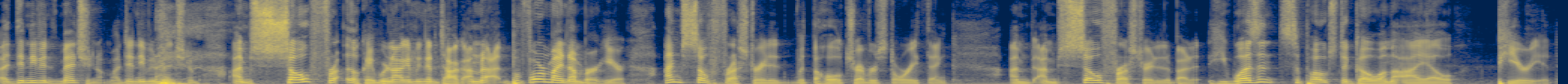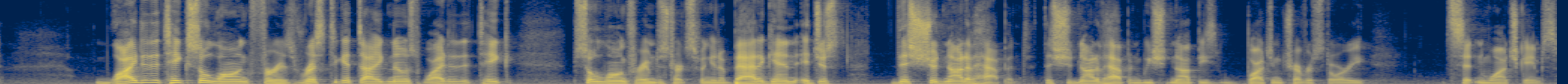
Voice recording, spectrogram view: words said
I didn't even mention him. I didn't even mention him. I'm so fr- okay. We're not even going to talk. I'm not before my number here. I'm so frustrated with the whole Trevor Story thing. I'm I'm so frustrated about it. He wasn't supposed to go on the IL. Period. Why did it take so long for his wrist to get diagnosed? Why did it take so long for him to start swinging a bat again? It just this should not have happened. This should not have happened. We should not be watching Trevor Story sit and watch games.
